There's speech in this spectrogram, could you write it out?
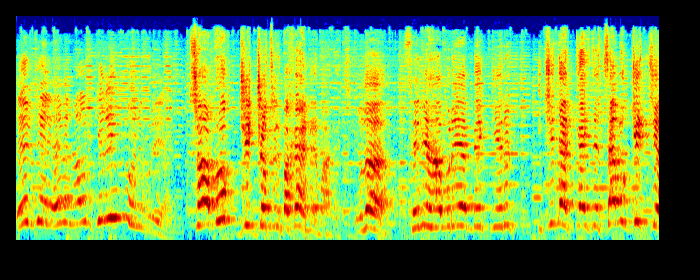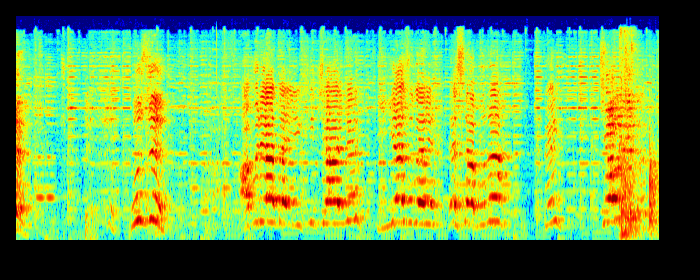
Evde, hemen alıp geleyim mi onu buraya? Çabuk git götür bakayım emaneti. Ula seni ha buraya bekleyelim. iki dakika işte çabuk gideceksin. Hızlı. Ha buraya da iki çaylı yazıları hesabına ben çalıyorum.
